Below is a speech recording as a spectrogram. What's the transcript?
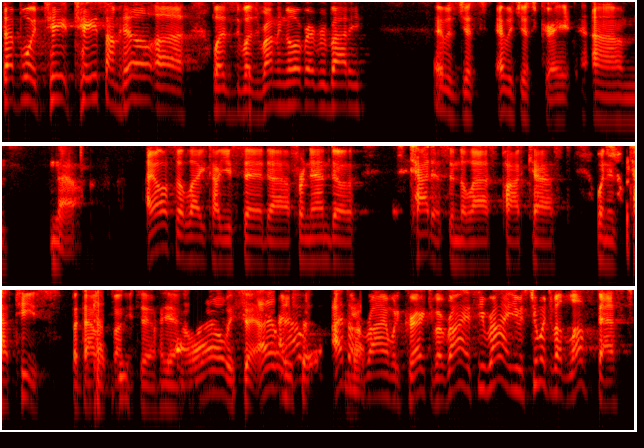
That boy Tay- Taysom Hill uh, was was running over everybody. It was just it was just great. Um, No. I also liked how you said uh, Fernando Tatis in the last podcast when it's Tatis, but that was funny too. Yeah. Oh, I always say I always I, say, I thought no. Ryan would correct you, but Ryan, see, Ryan, he was too much of a love fest.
